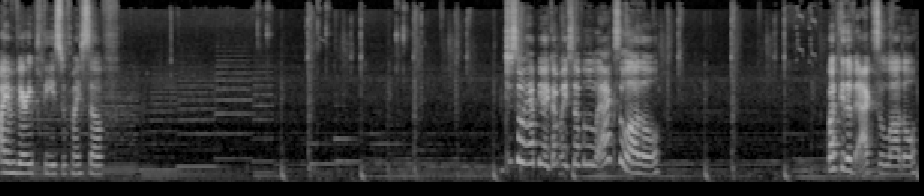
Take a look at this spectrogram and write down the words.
I am very pleased with myself. I'm just so happy I got myself a little axolotl. Bucket of axolotl.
